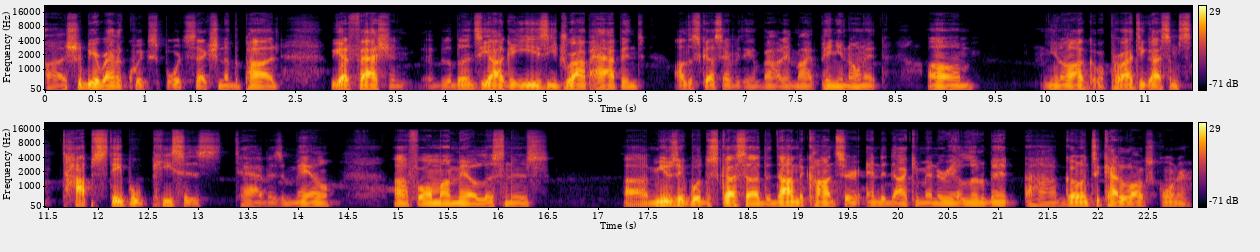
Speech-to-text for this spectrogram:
uh, should be a rather quick sports section of the pod. We got fashion. Uh, the Balenciaga Yeezy drop happened. I'll discuss everything about it, my opinion on it. Um, you know, I'll provide you guys some top staple pieces to have as a male uh, for all my male listeners. Uh, music, we'll discuss uh, the Donda concert and the documentary a little bit. Uh, go into Catalogs Corner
